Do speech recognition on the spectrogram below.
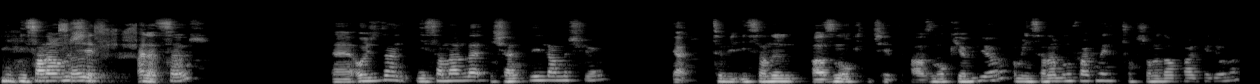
insanlar onu şey, aynen sağır. Ee, o yüzden insanlarla işaret diliyle anlaşıyor. Yani tabii insanların ağzını, ok şey, ağzını okuyabiliyor ama insanlar bunun farkında değil. Çok sonradan fark ediyorlar.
